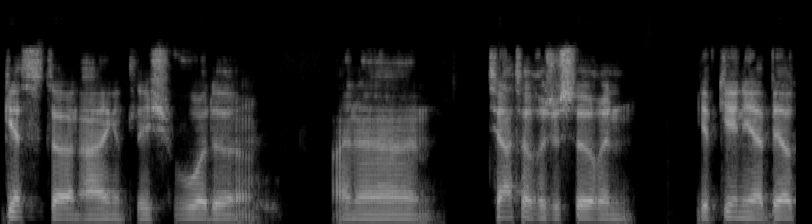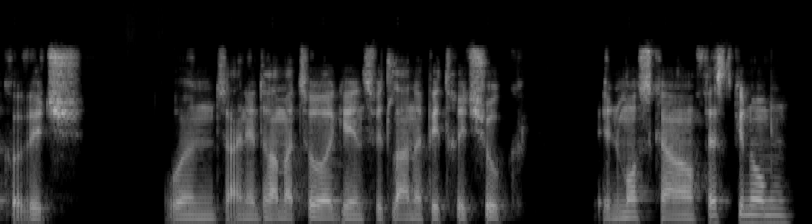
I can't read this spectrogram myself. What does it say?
Gestern eigentlich wurde eine Theaterregisseurin Evgenia Berkovich und eine Dramaturgin Svetlana Petritschuk in Moskau festgenommen,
